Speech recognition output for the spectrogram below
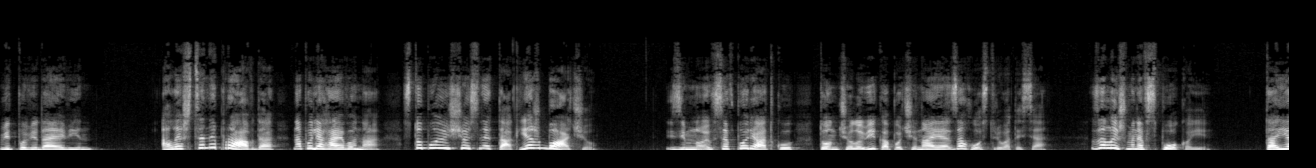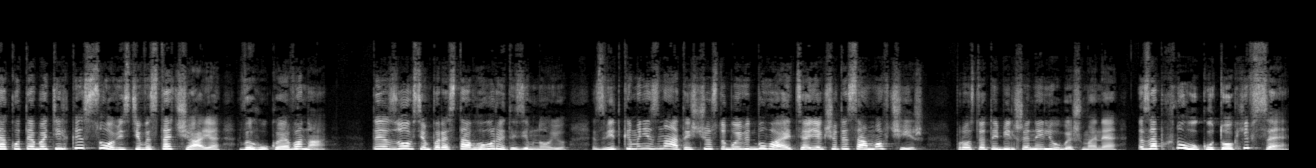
відповідає він. Але ж це неправда, наполягає вона. З тобою щось не так, я ж бачу. Зі мною все в порядку, тон чоловіка починає загострюватися. Залиш мене в спокої. Та як у тебе тільки совісті вистачає, вигукує вона. Ти зовсім перестав говорити зі мною. Звідки мені знати, що з тобою відбувається, якщо ти сам мовчиш? Просто ти більше не любиш мене. Запхнув у куток і все.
